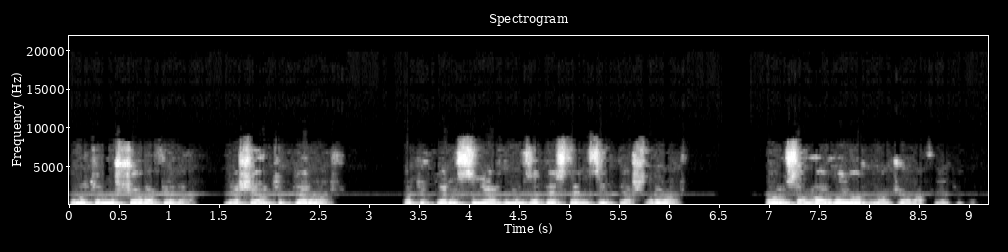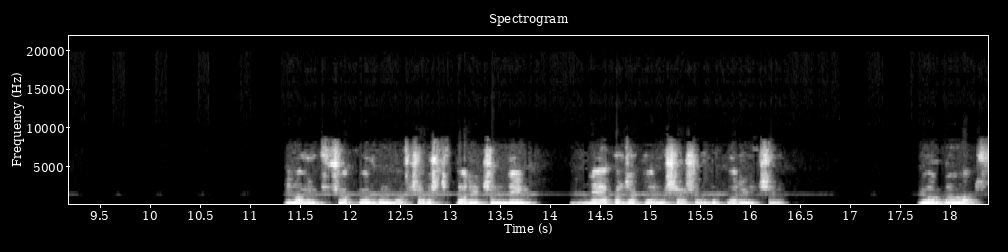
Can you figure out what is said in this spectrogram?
unutulmuş coğrafyada yaşayan Türkler var. O Türklerin sizin yardımınıza, desteğinize ihtiyaçları var. O insanlar da yorgun o coğrafya gibi. İnanın ki çok yorgunlar. Çalıştıkları için değil, ne yapacaklarını şaşırdıkları için yorgunlar.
